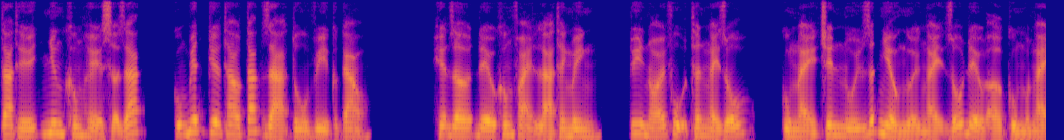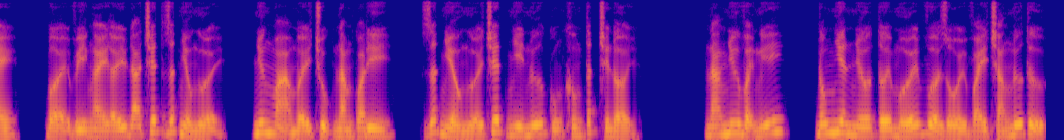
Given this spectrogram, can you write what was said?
ta thế nhưng không hề sở giác, cũng biết kia thao tác giả tu vi cực cao. Hiện giờ đều không phải là thanh minh, tuy nói phụ thân ngày rỗ, cùng này trên núi rất nhiều người ngày rỗ đều ở cùng một ngày, bởi vì ngày ấy đã chết rất nhiều người, nhưng mà mấy chục năm qua đi, rất nhiều người chết nhi nữ cũng không tất trên đời. Nàng như vậy nghĩ, đông nhiên nhớ tới mới vừa rồi váy trắng nữ tử,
